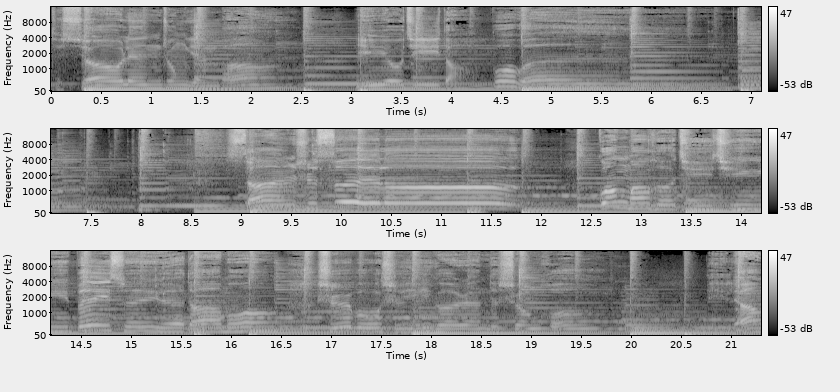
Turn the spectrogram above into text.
她笑脸中眼旁已有几道波纹。三十岁了，光芒和激情已被岁月打磨，是不是一个人的生活比？两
